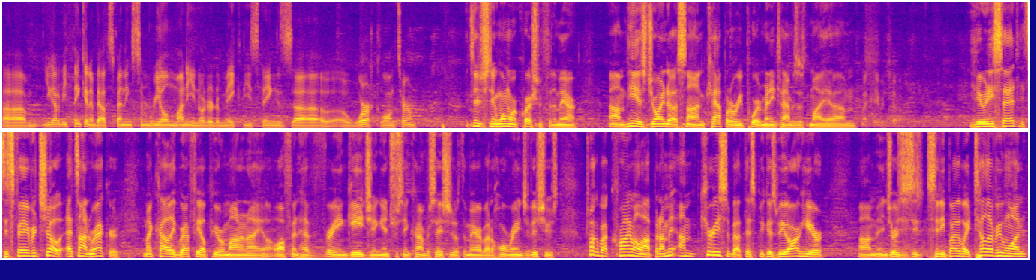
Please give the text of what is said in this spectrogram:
um, you got to be thinking about spending some real money in order to make these things uh, work long term. It's interesting. One more question for the mayor. Um, he has joined us on Capitol Report many times with my. Um, my favorite show. You hear what he said? It's his favorite show. That's on record. My colleague Rafael Pi Roman and I often have very engaging, interesting conversations with the mayor about a whole range of issues. We talk about crime a lot, but I'm, I'm curious about this because we are here um, in Jersey City. By the way, tell everyone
